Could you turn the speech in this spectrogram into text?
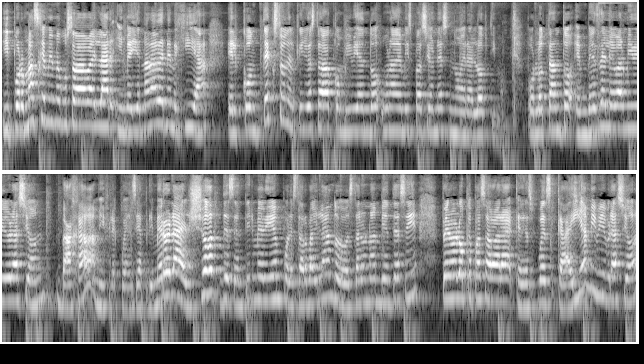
Y por más que a mí me gustaba bailar y me llenara de energía, el contexto en el que yo estaba conviviendo, una de mis pasiones no era el óptimo. Por lo tanto, en vez de elevar mi vibración, bajaba mi frecuencia. Primero era el shot de sentirme bien por estar bailando o estar en un ambiente así, pero lo que pasaba era que después caía mi vibración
